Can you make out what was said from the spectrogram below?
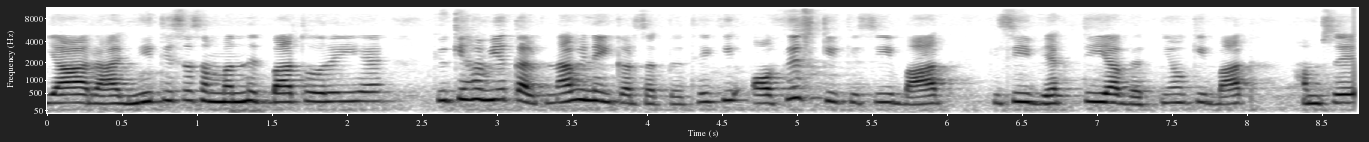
या राजनीति से संबंधित बात हो रही है? क्योंकि हम ये कल्पना भी नहीं कर सकते थे कि ऑफ़िस की किसी बात किसी व्यक्ति या व्यक्तियों की बात हमसे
